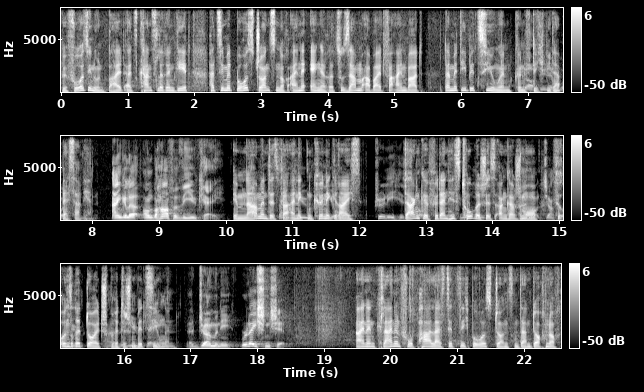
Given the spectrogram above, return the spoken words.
Bevor sie nun bald als Kanzlerin geht, hat sie mit Boris Johnson noch eine engere Zusammenarbeit vereinbart, damit die Beziehungen künftig wieder besser werden. Angela, on behalf of the UK. Im Namen des Vereinigten Königreichs, danke für dein historisches Engagement für unsere deutsch-britischen Beziehungen. Einen kleinen Fauxpas leistet sich Boris Johnson dann doch noch,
